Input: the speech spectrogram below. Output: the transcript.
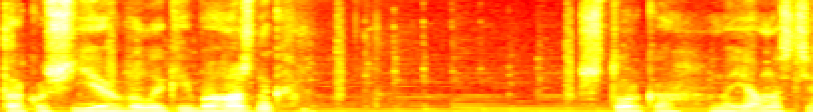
Також є великий багажник, шторка в наявності.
